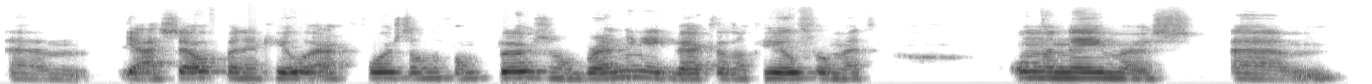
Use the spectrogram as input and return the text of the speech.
um, ja, zelf ben ik heel erg voorstander van personal branding. Ik werk dan ook heel veel met ondernemers um,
